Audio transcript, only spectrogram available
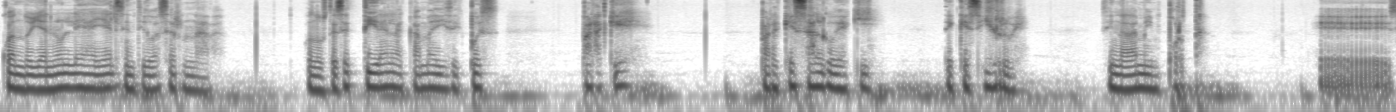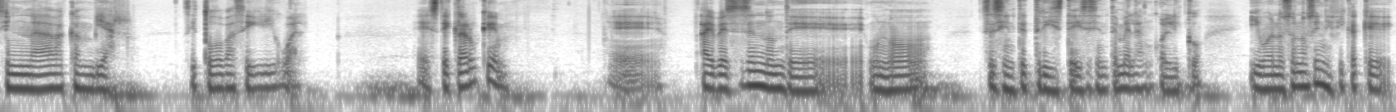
cuando ya no le haya el sentido hacer nada. Cuando usted se tira en la cama y dice, pues, ¿para qué? ¿Para qué salgo de aquí? ¿De qué sirve? Si nada me importa. Eh, si nada va a cambiar. Si todo va a seguir igual. Este, claro que eh, hay veces en donde uno se siente triste y se siente melancólico. Y bueno, eso no significa que,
